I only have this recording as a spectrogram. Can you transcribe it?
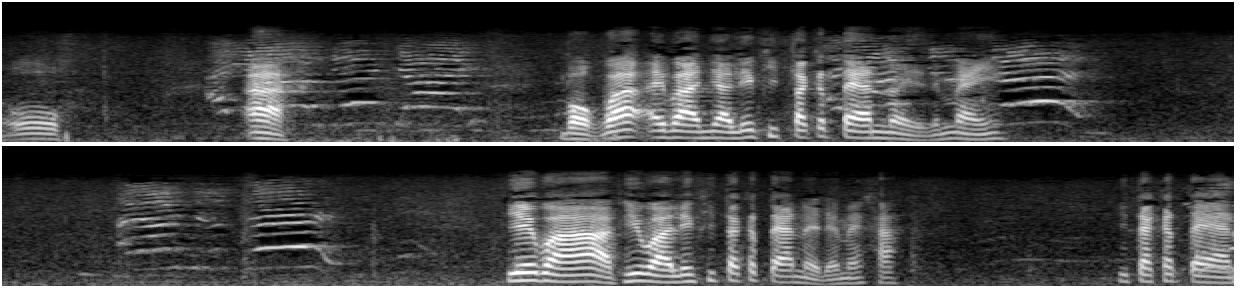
โอ้อะ บอกว่าไอบานอย่าเรียกพี่ตั๊กแตนหน่อยได้ไหมพี่เอวาพี่วาเรียกพี่ตั๊กแตนหน่อยได้ไหมคะพี่ตั๊กแตน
